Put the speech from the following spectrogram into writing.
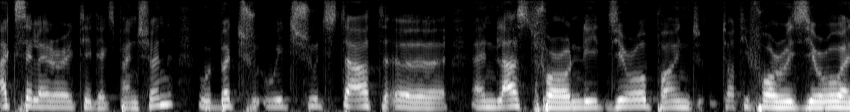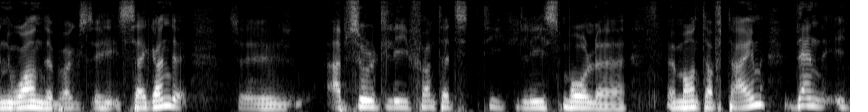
accelerated expansion, but which should start uh, and last for only 0.34 0 and 1 second. So absolutely fantastically small uh, amount of time. Then it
